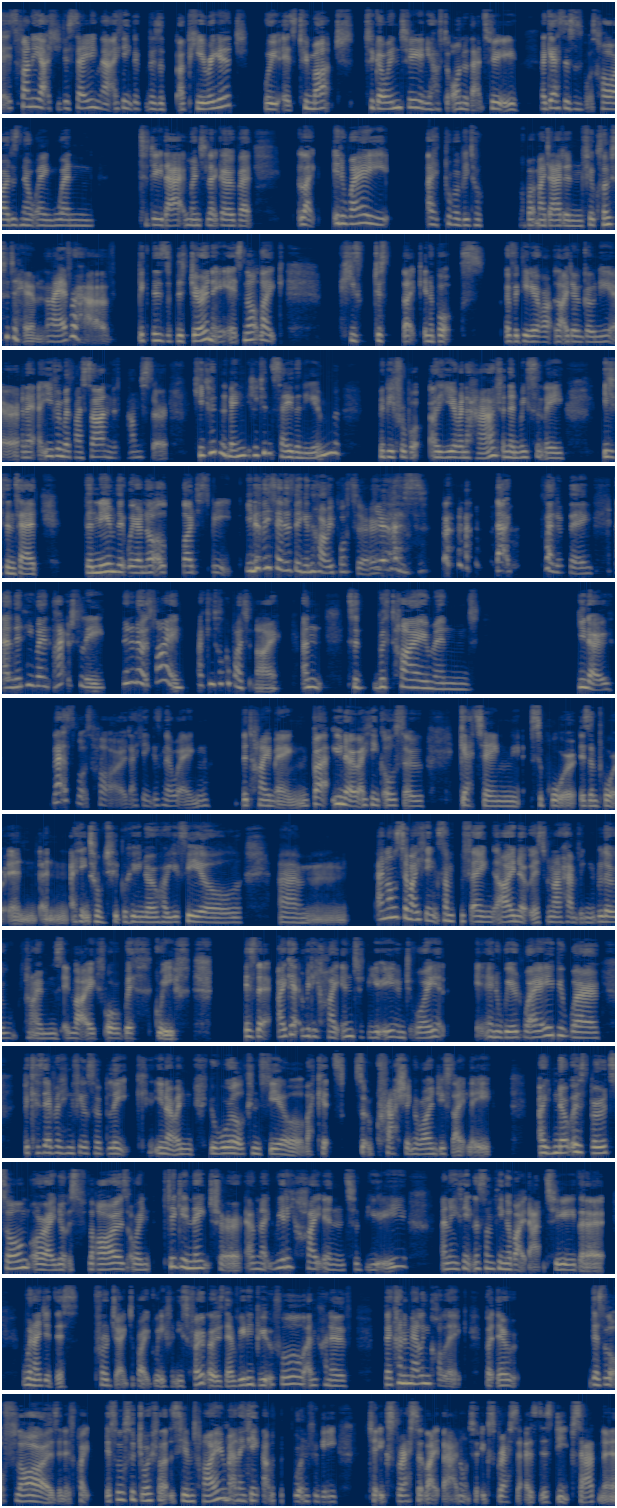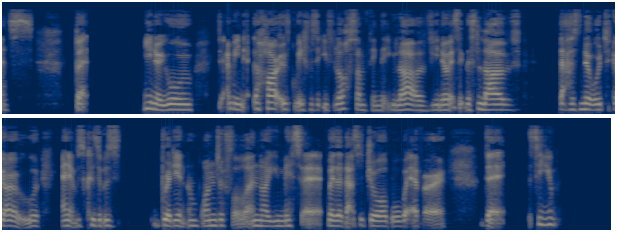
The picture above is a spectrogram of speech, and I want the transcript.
it's funny actually just saying that. I think that there's a, a period where it's too much to go into and you have to honor that too. I guess this is what's hard is knowing when to do that and when to let go. But like in a way, I probably talk about my dad and feel closer to him than I ever have because of this journey. It's not like he's just like in a box over here that I don't go near. And I, even with my son with hamster, he couldn't he couldn't say the name maybe for about a year and a half. And then recently, Ethan said the name that we are not allowed to speak. You know, they say the thing in Harry Potter. Yes. that kind of thing. And then he went, actually, no, no, no, it's fine. I can talk about it now. And to with time and you know, that's what's hard, I think, is knowing the timing. But, you know, I think also getting support is important. And I think talking to people who know how you feel. Um, and also, I think something I noticed when I'm having low times in life or with grief is that I get really heightened to beauty and joy in a weird way where because everything feels so bleak, you know, and your world can feel like it's sort of crashing around you slightly. I notice birdsong or I notice flowers or I, particularly nature, I'm like really heightened to beauty. And I think there's something about that too that when I did this project about grief and these photos, they're really beautiful and kind of, they're kind of melancholic, but they're, there's a lot of flowers and it's quite, it's also joyful at the same time. And I mm-hmm. think that was important for me to express it like that, not to express it as this deep sadness you know, you're, I mean, the heart of grief is that you've lost something that you love. You know, it's like this love that has nowhere to go. And it was because it was brilliant and wonderful. And now you miss it, whether that's a job or whatever. That, so you,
